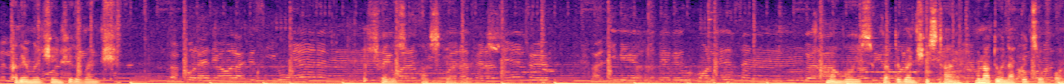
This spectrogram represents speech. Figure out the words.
I think I'm gonna change to the wrench. Let's try this is. Come on, boys. We got the wrench this time. We're not doing that good so far.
